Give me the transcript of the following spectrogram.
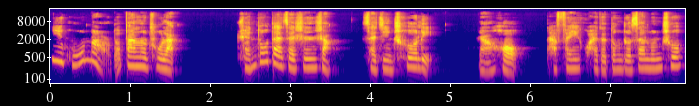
一股脑儿的搬了出来，全都带在身上，塞进车里。然后他飞快地蹬着三轮车，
